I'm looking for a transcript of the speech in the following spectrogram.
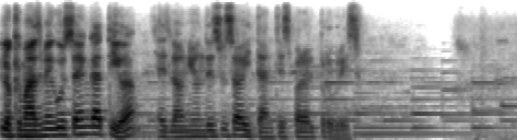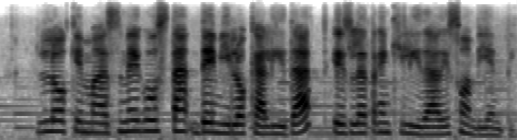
Lo que más me gusta de Engativá es la unión de sus habitantes para el progreso. Lo que más me gusta de mi localidad es la tranquilidad de su ambiente.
